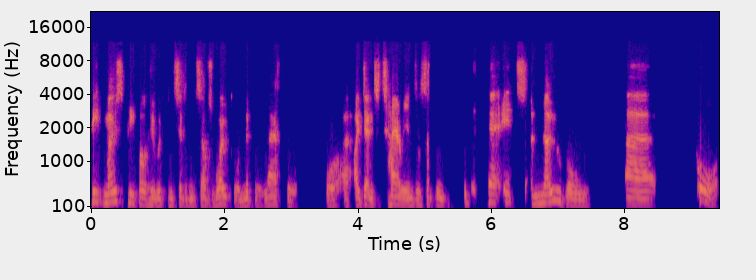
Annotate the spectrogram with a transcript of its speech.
pe- most people who would consider themselves woke or liberal left or or uh, identitarians or something. It's a noble uh, cause.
